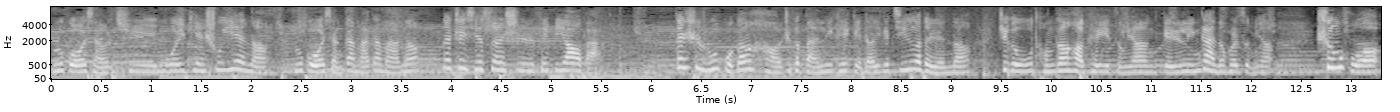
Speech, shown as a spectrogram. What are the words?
如果我想去摸一片树叶呢？如果我想干嘛干嘛呢？那这些算是非必要吧？但是如果刚好这个板栗可以给到一个饥饿的人呢？这个梧桐刚好可以怎么样给人灵感的或者怎么样？生活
